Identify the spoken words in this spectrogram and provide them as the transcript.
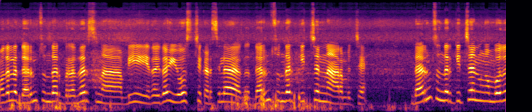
முதல்ல தருண் சுந்தர் பிரதர்ஸ் நான் அப்படியே ஏதோ ஏதோ யோசித்து கடைசியில் தருண் சுந்தர் கிச்சன் ஆரம்பித்தேன் தருண் சுந்தர் கிச்சனுங்கும்போது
